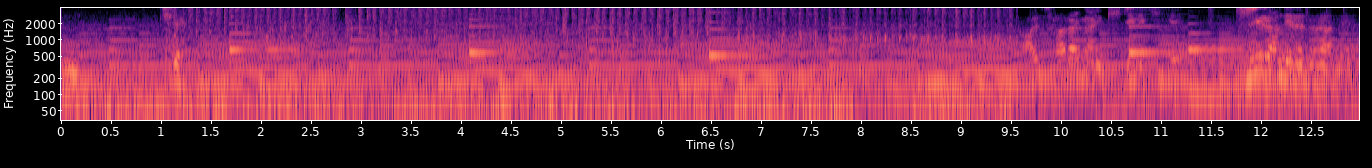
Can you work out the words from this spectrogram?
음, 칠해. 아주 사람이 아니고 기계네 기계. 기계를 한 대는 넣어놨네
